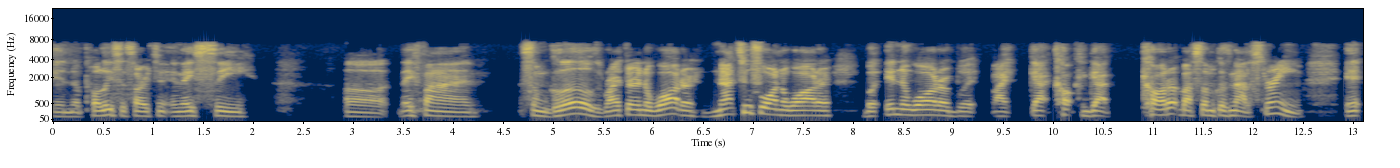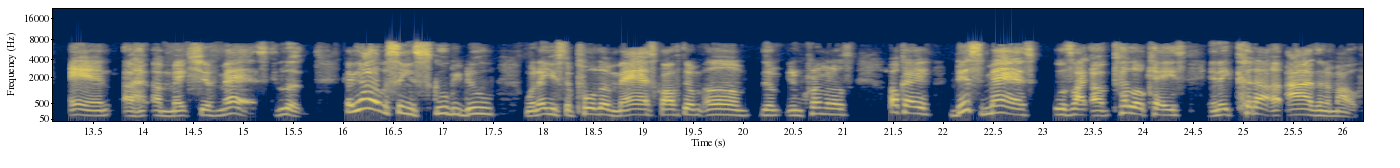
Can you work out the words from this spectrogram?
And the police are searching and they see uh they find some gloves right there in the water, not too far in the water, but in the water, but like got caught got caught up by something because not a stream, and, and a, a makeshift mask. Look, Have y'all ever seen Scooby Doo when they used to pull the mask off them um them, them criminals? Okay, this mask was like a pillowcase and they cut out eyes in the mouth.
